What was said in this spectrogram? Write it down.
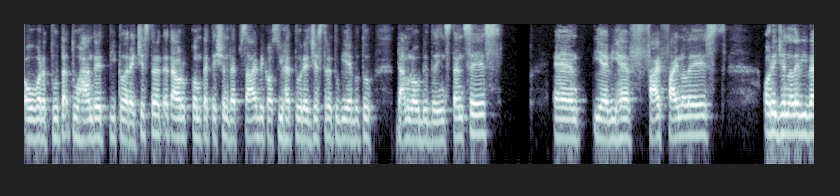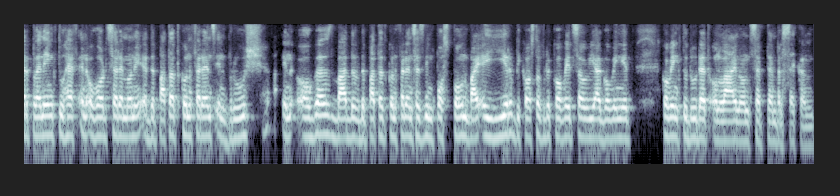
over 200 people registered at our competition website because you had to register to be able to download the instances. And yeah, we have five finalists. Originally, we were planning to have an award ceremony at the PATAT conference in Bruges in August, but the, the PATAT conference has been postponed by a year because of the COVID. So we are going it going to do that online on September 2nd.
